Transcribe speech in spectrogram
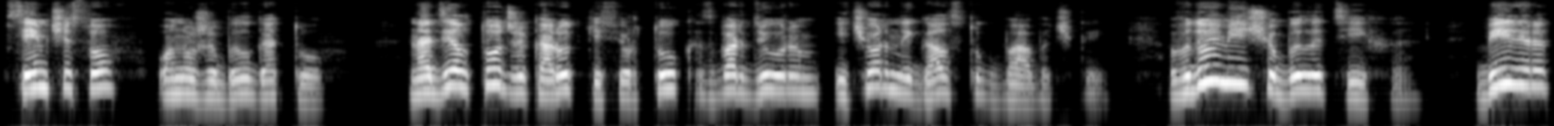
В семь часов он уже был готов. Надел тот же короткий сюртук с бордюром и черный галстук бабочкой. В доме еще было тихо. Биллерот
